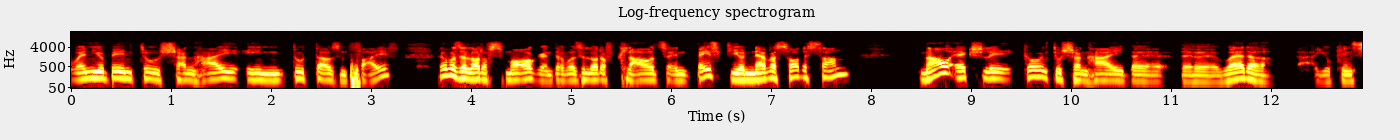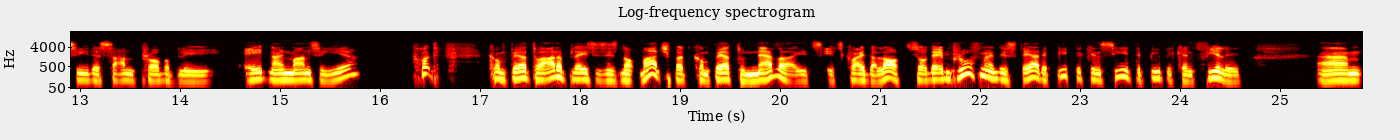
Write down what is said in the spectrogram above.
when you've been to Shanghai in 2005, there was a lot of smog and there was a lot of clouds, and basically you never saw the sun. Now, actually, going to Shanghai, the the weather uh, you can see the sun probably eight nine months a year, But compared to other places is not much, but compared to never, it's it's quite a lot. So the improvement is there. The people can see it. The people can feel it. Um,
